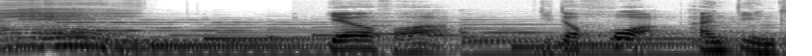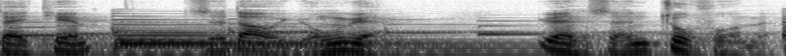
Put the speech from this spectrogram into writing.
耶和华，你的话安定在天，直到永远。愿神祝福我们。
